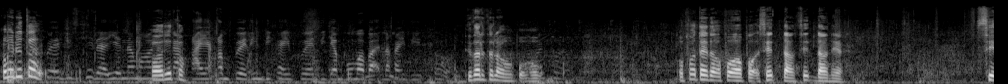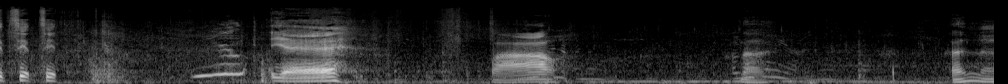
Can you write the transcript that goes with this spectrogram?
Come on dito. Pwede sila. Yan ang mga Oh, dito. kaya kang pwede. Hindi kayo pwede dyan. Bumaba na kayo dito. Dito, dito lang. Upo, upo. Upo tayo, upo, upo. Sit down, sit down here. Sit, sit, sit. Yeah. Wow. Na. Hello.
